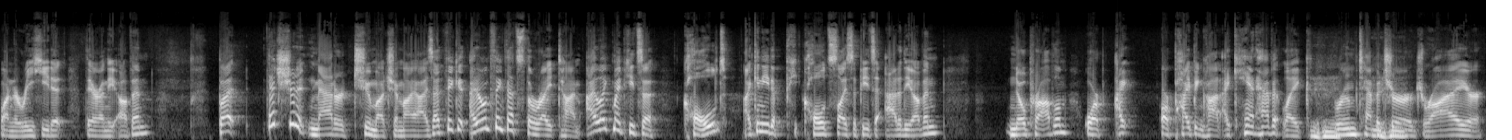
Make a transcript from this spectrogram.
wanted to reheat it there in the oven. But that shouldn't matter too much in my eyes. I think it, I don't think that's the right time. I like my pizza cold. I can eat a p- cold slice of pizza out of the oven, no problem. Or I or piping hot. I can't have it like room temperature or dry or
